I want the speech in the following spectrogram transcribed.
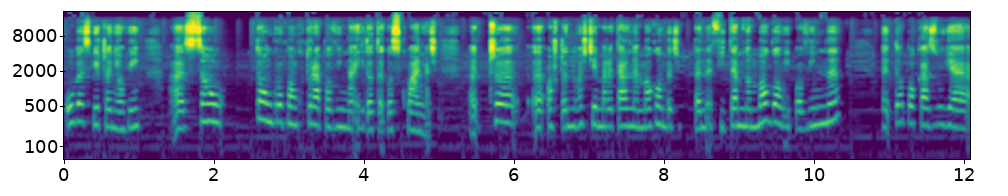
ubezpieczeniowi e, są tą grupą, która powinna ich do tego skłaniać. E, czy oszczędności emerytalne mogą być benefitem? No mogą i powinny. To pokazuje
